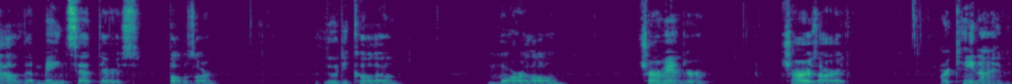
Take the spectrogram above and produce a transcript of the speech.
out of the main set, there's Bulbasaur, Ludicolo, Morelull, Charmander, Charizard, Arcanine,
